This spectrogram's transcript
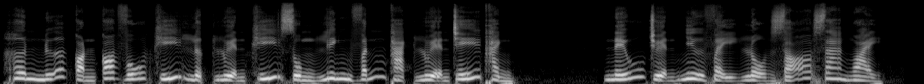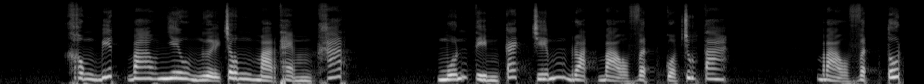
Hơn nữa còn có vũ khí lực luyện khí dùng linh vấn thạch luyện chế thành. Nếu chuyện như vậy lộ rõ ra ngoài. Không biết bao nhiêu người trông mà thèm khát. Muốn tìm cách chiếm đoạt bảo vật của chúng ta. Bảo vật tốt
